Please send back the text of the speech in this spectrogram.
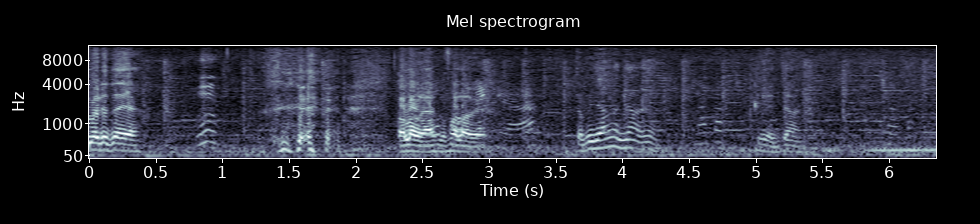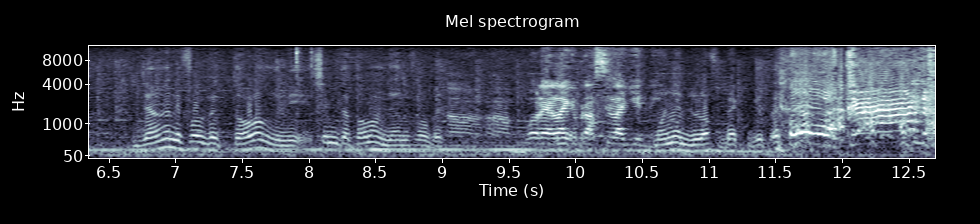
Mbak Dita ya? Hmm. follow ya, aku follow ya. Tapi jangan, jangan. jangan. kenapa Iya, jangan. Jangan di fallback, tolong ini. Saya minta tolong jangan di fallback. Ah, ah, boleh lagi berhasil lagi nih. Maunya di love back gitu. Bukan.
